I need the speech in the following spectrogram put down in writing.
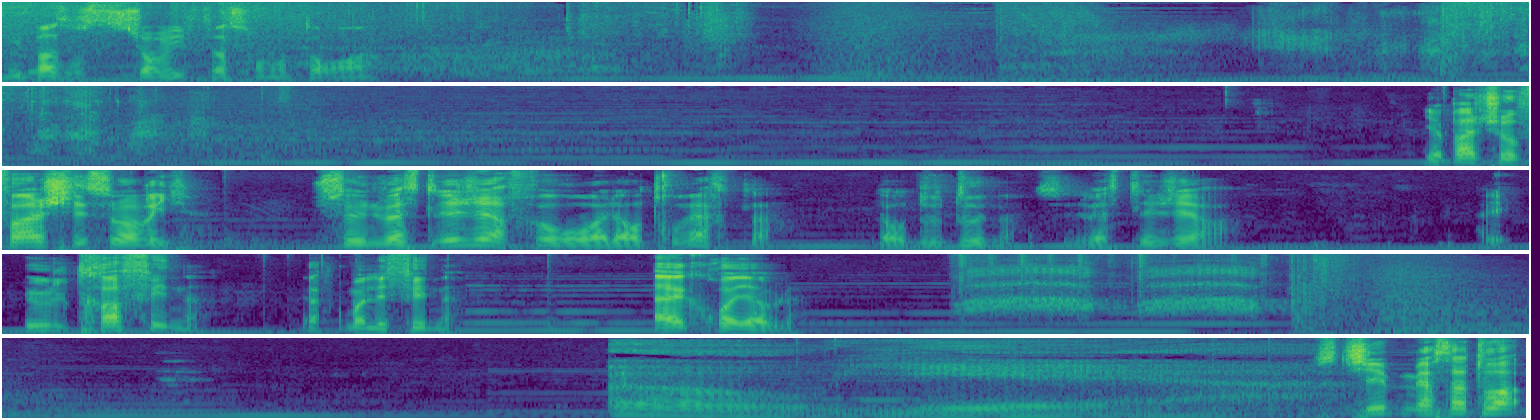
il est pas censé survivre de toute façon longtemps. Hein. Y a pas de chauffage chez Solari. C'est une veste légère frérot, elle est entrouverte là. Dans Doudoune, c'est une veste légère. Elle est ultra fine. Regarde comme elle est fine. Incroyable. Steve, merci à toi.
